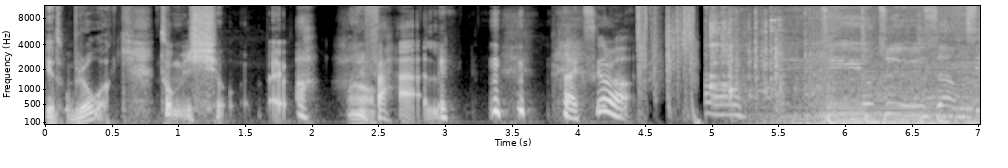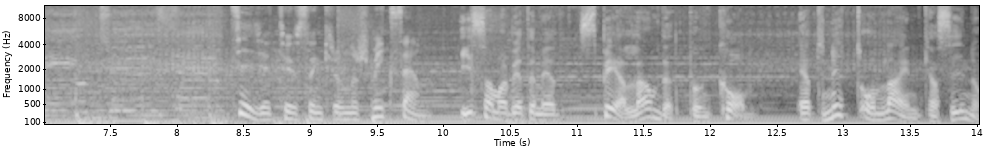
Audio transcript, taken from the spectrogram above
Ett bråk. Tommy Körberg, va? Han är för härlig. Tack ska du ha. 10 000 kronors mixen. I samarbete med Spelandet.com, ett nytt online-casino.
